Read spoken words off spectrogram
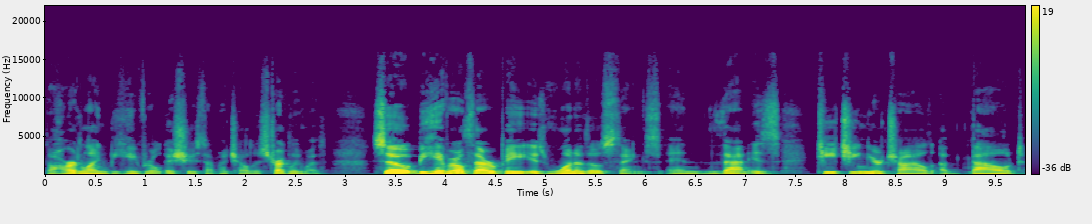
the hardline behavioral issues that my child is struggling with. So, behavioral therapy is one of those things, and that is teaching your child about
